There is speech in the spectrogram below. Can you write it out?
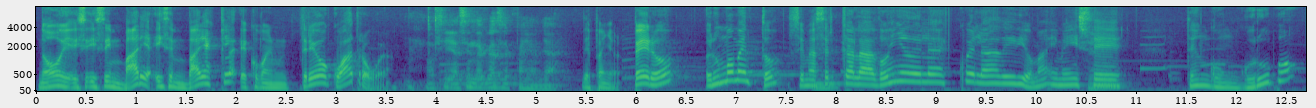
No, hice, hice en varias, hice en varias clases, como en tres o cuatro, weón, O sí, haciendo clase de español, ya. de español. Pero en un momento se me acerca la dueña de la escuela de idiomas y me dice, tengo un grupo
